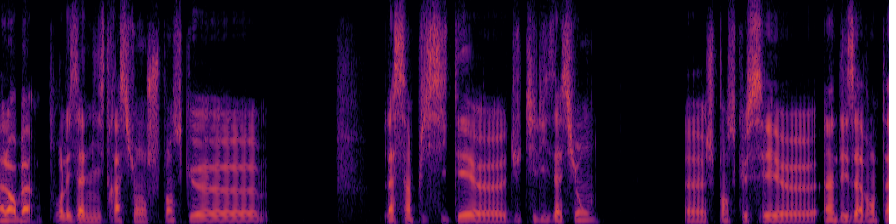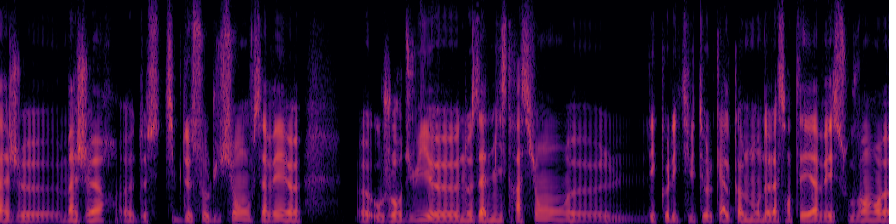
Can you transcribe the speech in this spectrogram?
Alors, bah, pour les administrations, je pense que la simplicité, d'utilisation, je pense que c'est, un des avantages, majeurs, de ce type de solution. Vous savez, aujourd'hui, nos administrations, les collectivités locales comme le monde de la santé avaient souvent,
